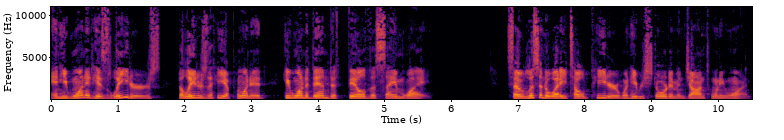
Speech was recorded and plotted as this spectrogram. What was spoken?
And he wanted his leaders, the leaders that he appointed, he wanted them to feel the same way. So listen to what he told Peter when he restored him in John 21.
